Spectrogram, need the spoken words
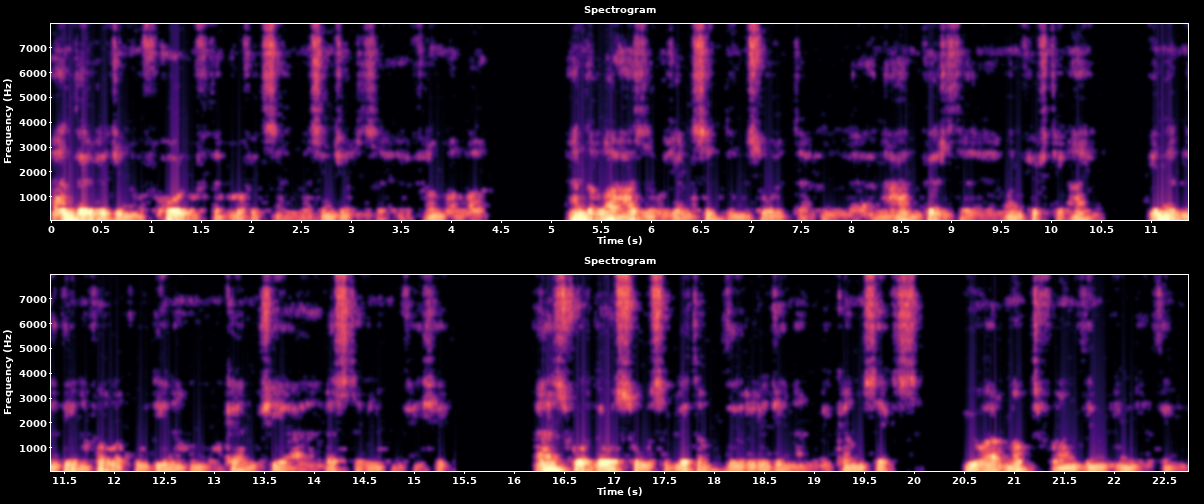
and the religion of all of the prophets and messengers uh, from Allah. And Allah Azza wa Jal said in Surah Al-An'am verse uh, 159 إن الذين فرقوا دينهم وكانوا شيعا لست منهم في شيء. As for those who split up their religion and become sects, you are not from them in anything.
